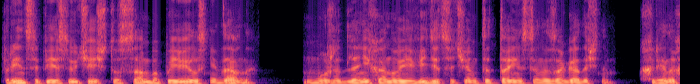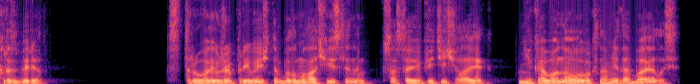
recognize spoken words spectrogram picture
В принципе, если учесть, что самбо появилось недавно, может, для них оно и видится чем-то таинственно загадочным. Хрен их разберет. Строй уже привычно был малочисленным, в составе пяти человек. Никого нового к нам не добавилось.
